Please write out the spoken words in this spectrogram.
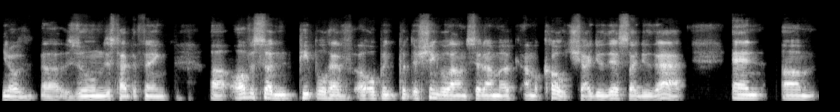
you know, uh, Zoom, this type of thing. Uh, all of a sudden, people have uh, opened, put their shingle out and said, "I'm a, I'm a coach. I do this, I do that," and um,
